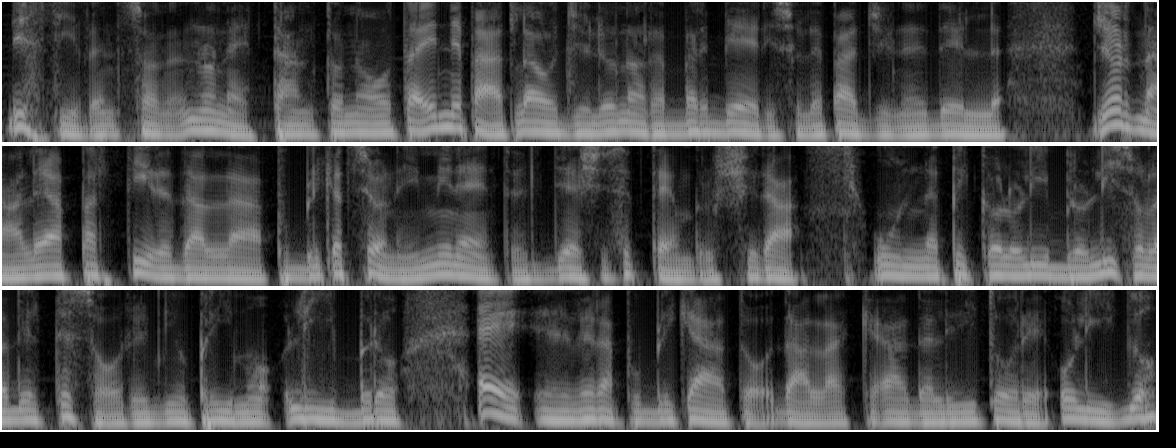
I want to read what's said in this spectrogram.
di Stevenson non è tanto nota e ne parla oggi Eleonora Barbieri sulle pagine del giornale. A partire dalla pubblicazione imminente del 10 settembre uscirà un piccolo libro, L'isola del tesoro, il mio primo libro, e eh, verrà pubblicato dalla, dall'editore Oligo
